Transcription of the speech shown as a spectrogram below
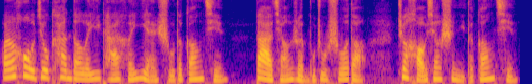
而后就看到了一台很眼熟的钢琴，大强忍不住说道：“这好像是你的钢琴。”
